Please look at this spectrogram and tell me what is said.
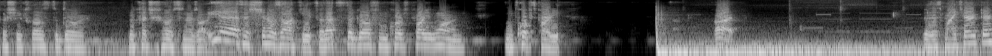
So she closed the door. You'll catch your host Shinozaki. Yes, it's a Shinozaki. So that's the girl from Corpse Party 1. From Corpse Party. Is this my character?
